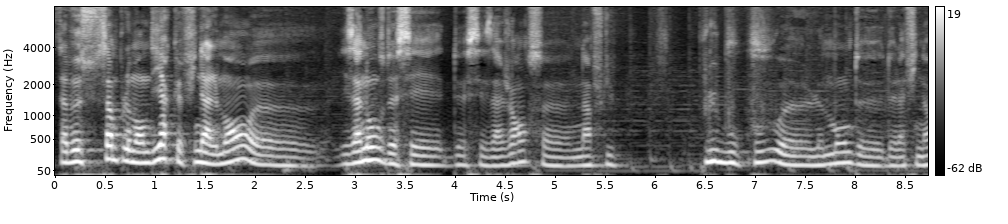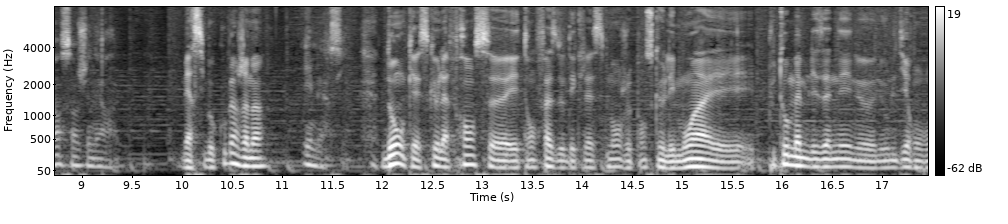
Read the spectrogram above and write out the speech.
Ça veut simplement dire que finalement, euh, les annonces de ces, de ces agences euh, n'influent plus beaucoup euh, le monde de, de la finance en général. Merci beaucoup Benjamin. Et merci. Donc, est-ce que la France euh, est en phase de déclassement? Je pense que les mois et plutôt même les années nous le diront.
